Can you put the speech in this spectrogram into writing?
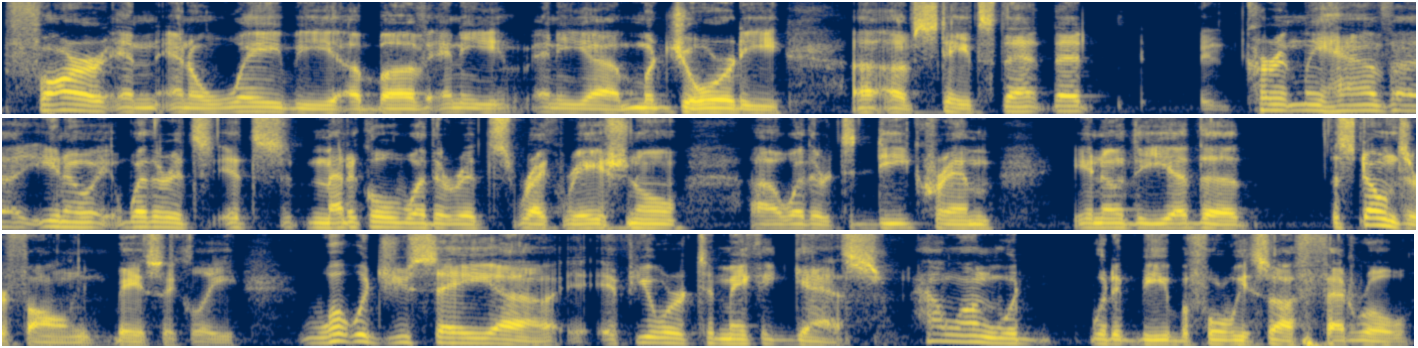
far and, and away be above any any uh, majority uh, of states that that currently have, uh, you know, whether it's it's medical, whether it's recreational, uh, whether it's decrim, you know, the uh, the the stones are falling. Basically, what would you say uh, if you were to make a guess? How long would would it be before we saw federal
